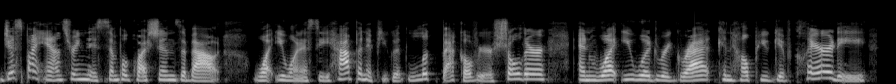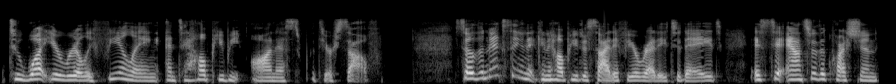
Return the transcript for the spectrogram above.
Just by answering these simple questions about what you want to see happen, if you could look back over your shoulder and what you would regret can help you give clarity to what you're really feeling and to help you be honest with yourself. So, the next thing that can help you decide if you're ready to date is to answer the question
